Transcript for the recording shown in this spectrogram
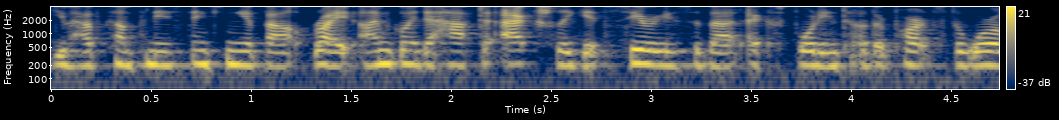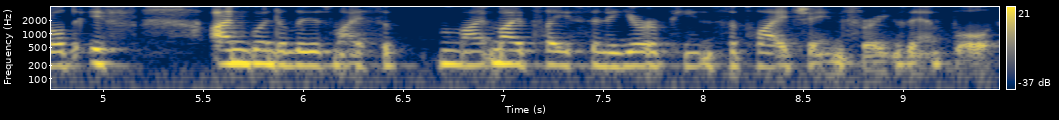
you have companies thinking about, right, I'm going to have to actually get serious about exporting to other parts of the world if I'm going to lose my, my, my place in a European supply chain, for example.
